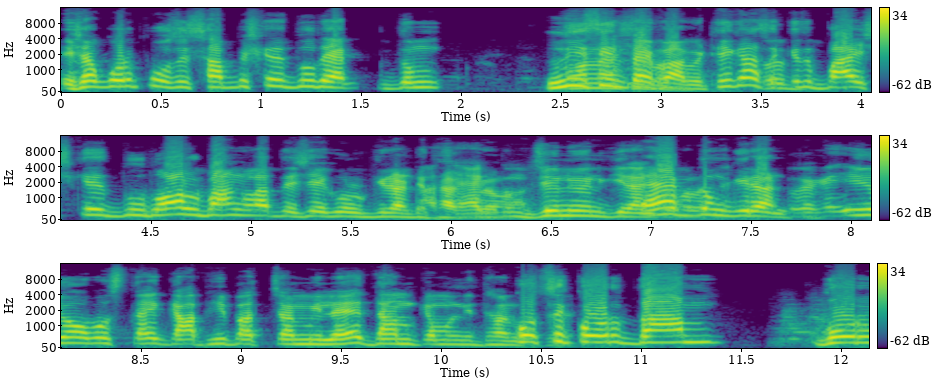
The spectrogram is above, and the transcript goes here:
এসব করে পঁচিশ ছাব্বিশ কেজি দুধ একদম নিশ্চিন্তায় পাবে ঠিক আছে? কিন্তু বাইশ কেজি দুধ অল বাংলাদেশে এগুলো গ্যারান্টি আচ্ছা, থাকবে একদম জেনুইন গ্যারান্টি একদম গ্যারান্টি এই অবস্থায় গাভী বাচ্চা মিলে দাম কেমন নির্ধারণ করছে? গরুর দাম গরু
